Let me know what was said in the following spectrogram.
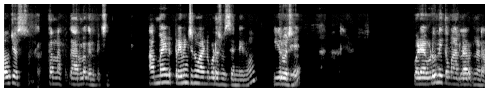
లవ్ చేస్తుంది తను నాకు దారిలో కనిపించింది. అమ్మాయిని ప్రేమించిన వాడిని కూడా చూశాను నేను ఈ రోజే. వాడెవడు నీతో మాట్లాడుతున్నాడు?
